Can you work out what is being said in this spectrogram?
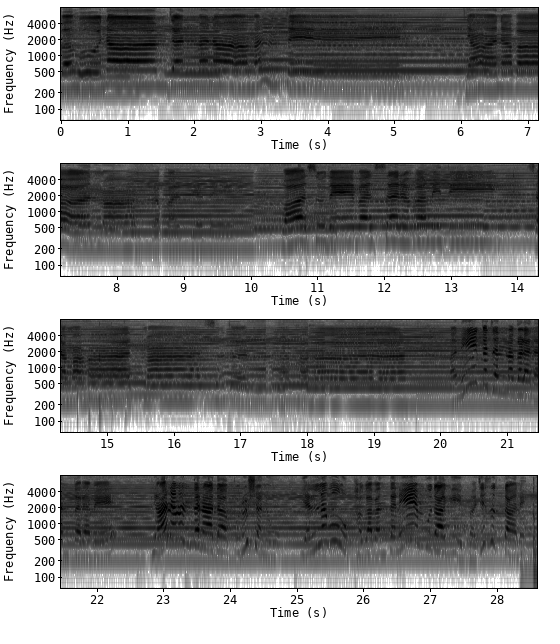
ಕೊಡಿಸಿದಂತೆ ಬಹೂನಾಂ ಜನ್ಮನಾಮಂತೆ ಜ್ಞಾನವಾನ್ प्रपद्यते। ಸರ್ವಮಿತಿ ಸಮಹಾತ್ಮ ಸುದುರ್ಲಭಃ ಅನೇಕ ಜನ್ಮಗಳ ನಂತರವೇ ಜ್ಞಾನವಂತನಾದ ಪುರುಷನು ಎಲ್ಲವೂ ಭಗವಂತನೇ ಎಂಬುದಾಗಿ ಭಜಿಸುತ್ತಾನೆ.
